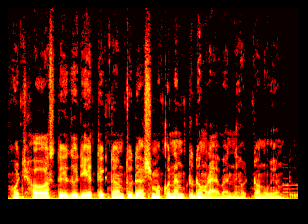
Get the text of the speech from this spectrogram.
Hogyha azt érzi, hogy értéktelen tudásom, akkor nem tudom rávenni, hogy tanuljon tőlem.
